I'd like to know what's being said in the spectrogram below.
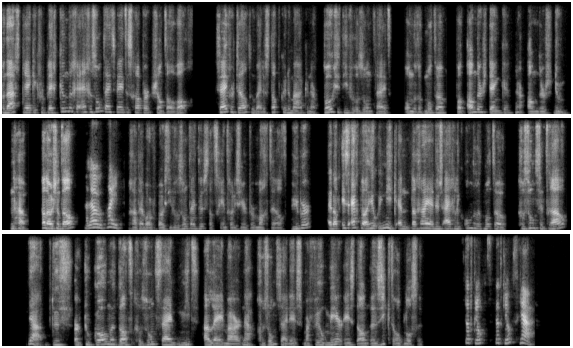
Vandaag spreek ik verpleegkundige en gezondheidswetenschapper Chantal Walch. Zij vertelt hoe wij de stap kunnen maken naar positieve gezondheid onder het motto van anders denken naar anders doen. Nou, hallo Chantal. Hallo, hi. We gaan het hebben over positieve gezondheid dus. Dat is geïntroduceerd door Machtheld Huber. En dat is echt wel heel uniek. En dan ga jij dus eigenlijk onder het motto gezond centraal ja, dus ertoe komen dat gezond zijn niet alleen maar nou, gezond zijn is, maar veel meer is dan een ziekte oplossen. Dat klopt, dat klopt, ja.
